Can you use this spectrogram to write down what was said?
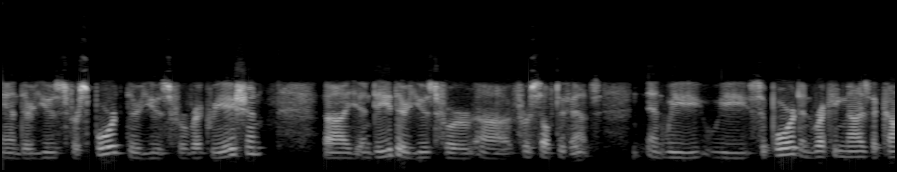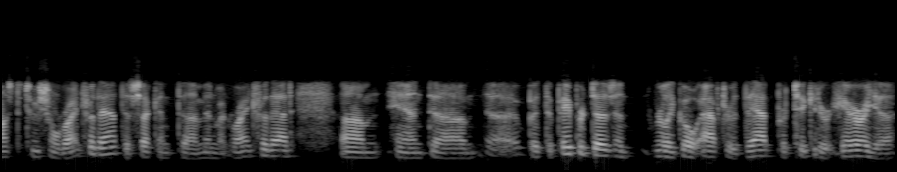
and they're used for sport, they're used for recreation. Uh, indeed, they're used for uh, for self-defense, and we we support and recognize the constitutional right for that, the Second Amendment right for that. Um, and um, uh, but the paper doesn't really go after that particular area.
